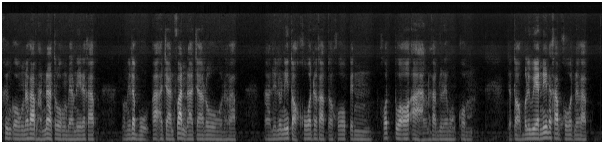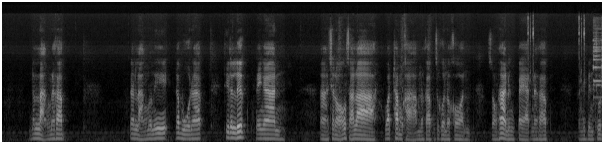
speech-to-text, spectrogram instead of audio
ครึ่งองค์นะครับ หันหน้าตรงแบบนี้นะครับ ตรงนี้ระบุพระอาจารย์ฟั่นอาจารโรนะครับเหรียญรุ่นนี้ต่อโคดนะครับ ต่อโคดเป็นโคดตัวออ่างนะครับ อยู่ในวงกลม จะต่อบริเวณนี้นะครับโคดนะครับ ด้านหลังนะครับ ด้านหลังตรงนี้ระบุนะครับที่ระลึกในงานฉลองศาลาวัดถ้ำขามนะครับ สกลนคร 2518 นะครับ อันนี้เป็นชุด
